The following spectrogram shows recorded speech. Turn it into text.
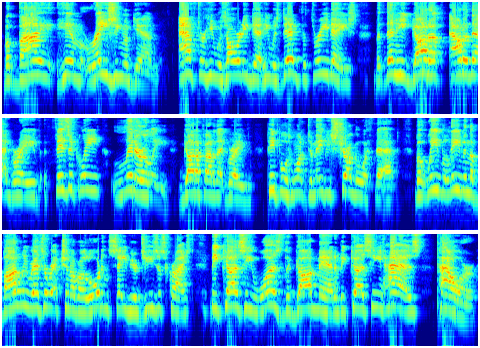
But by him raising again, after he was already dead, he was dead for three days, but then he got up out of that grave, physically, literally got up out of that grave. People want to maybe struggle with that, but we believe in the bodily resurrection of our Lord and Savior Jesus Christ because he was the God man and because he has power.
